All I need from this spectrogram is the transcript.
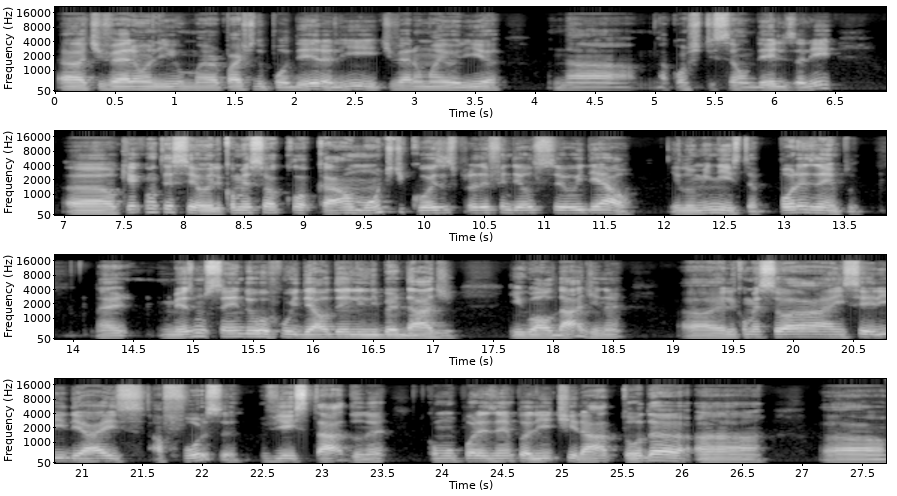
uh, tiveram ali a maior parte do poder ali, tiveram maioria na, na constituição deles ali, uh, o que aconteceu? Ele começou a colocar um monte de coisas para defender o seu ideal iluminista. Por exemplo, né, mesmo sendo o ideal dele liberdade e igualdade, né, Uh, ele começou a inserir ideais à força via Estado, né? Como, por exemplo, ali tirar toda a, a,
